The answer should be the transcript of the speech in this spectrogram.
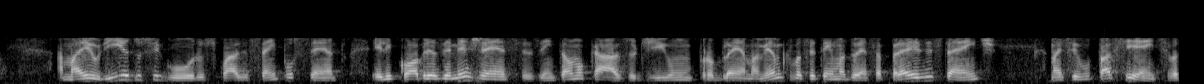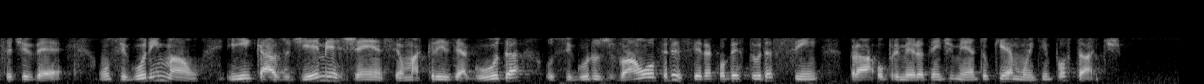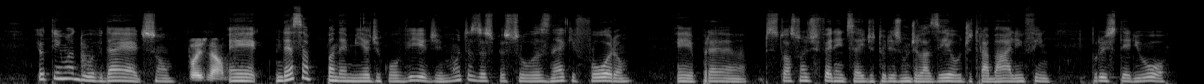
A maioria dos seguros, quase 100%, ele cobre as emergências. Então, no caso de um problema, mesmo que você tenha uma doença pré-existente, mas se o paciente, se você tiver um seguro em mão e em caso de emergência, uma crise aguda, os seguros vão oferecer a cobertura sim para o primeiro atendimento, o que é muito importante. Eu tenho uma dúvida, Edson. Pois não. É, nessa pandemia de Covid, muitas das pessoas né, que foram é, para situações diferentes aí de turismo de lazer ou de trabalho, enfim, para o exterior,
